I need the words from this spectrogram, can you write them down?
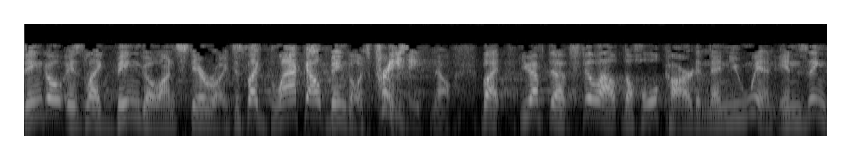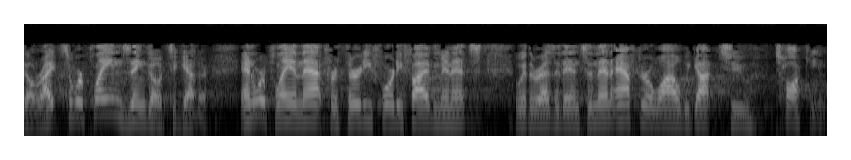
Zingo is like bingo on steroids. It's like blackout bingo. It's crazy. No. But you have to fill out the whole card and then you win in Zingo, right? So we're playing Zingo together. And we're playing that for 30, 45 minutes with the residents. And then after a while we got to talking.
